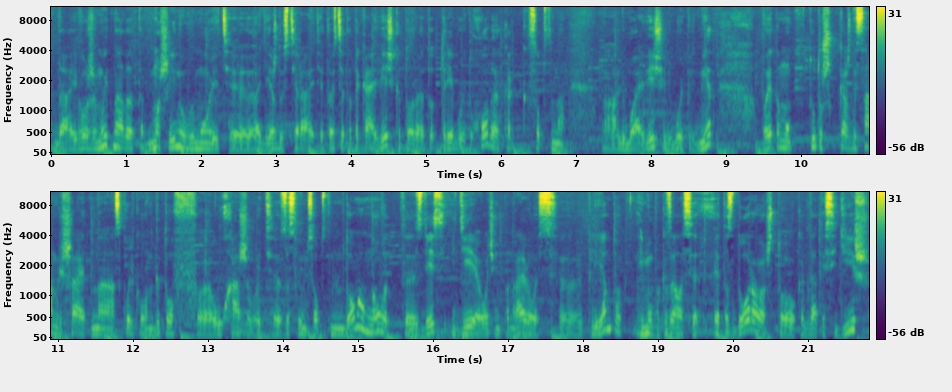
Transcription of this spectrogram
Да, его же мыть надо, там, машину вы моете, одежду стираете. То есть это такая вещь, которая требует ухода, как, собственно, а, любая вещь, любой предмет. Поэтому тут уж каждый сам решает, насколько он готов э, ухаживать за своим собственным домом. Но вот э, здесь идея очень понравилась э, клиенту. Ему показалось это здорово, что когда ты сидишь,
